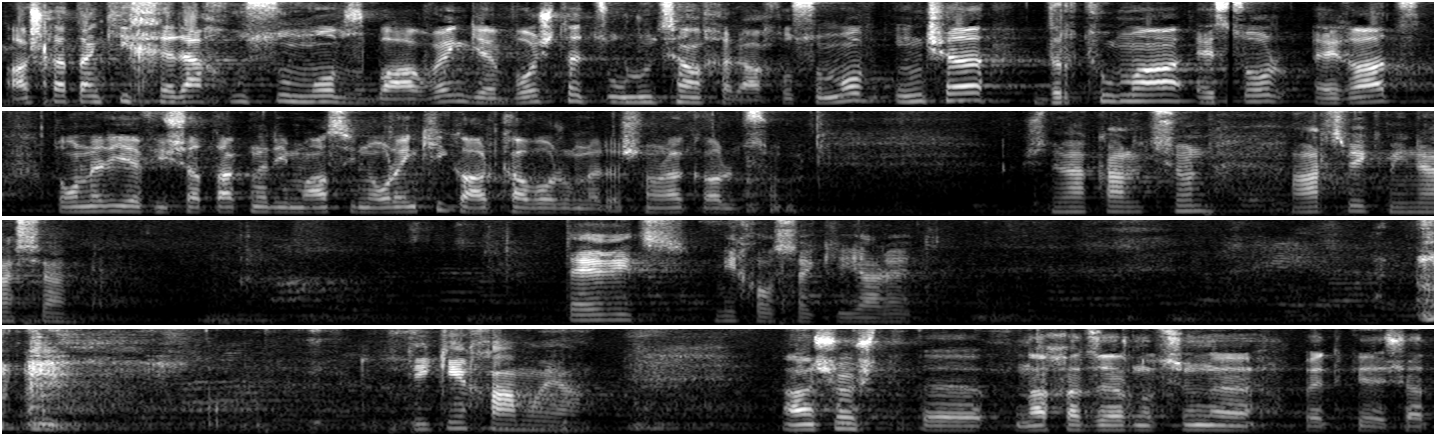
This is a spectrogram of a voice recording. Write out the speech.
աշխատանքի խրախուսումով զբաղվենք եւ ոչ թե ծուլության խրախուսումով, ինչը դրթում է այսօր եղած տոների եւ հիշատակների մասին օրենքի կարգավորումները։ Շնորհակալություն։ Շնորհակալություն Արծվիկ Մինասյան։ Տեղից մի խոսեք իրար հետ։ Տիկին Խամոյան։ Անշուշտ նախաձեռնությունը պետք է շատ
